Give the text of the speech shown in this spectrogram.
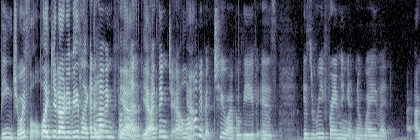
being joyful. Like you know what I mean? Like and having fun. Yeah, yeah. I think a lot of it too, I believe, is is reframing it in a way that I,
